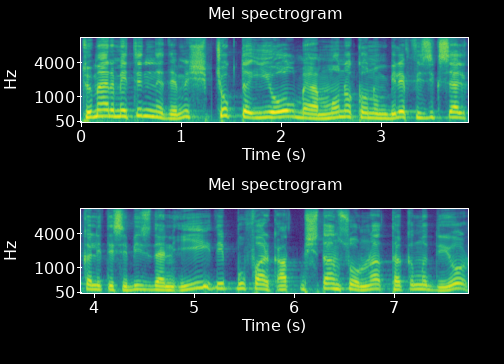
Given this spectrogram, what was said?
Tümer Metin ne demiş? Çok da iyi olmayan Monaco'nun bile fiziksel kalitesi bizden iyiydi. Bu fark 60'tan sonra takımı diyor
